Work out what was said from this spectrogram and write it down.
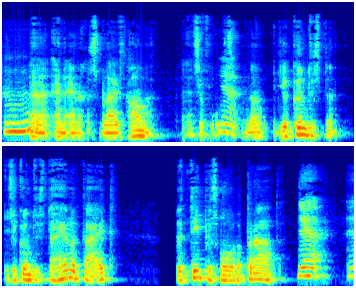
Mhm. eh, en ergens blijft hangen. Enzovoort. Dan, je, kunt dus de, je kunt dus de hele tijd de types horen praten. Ja, ja.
